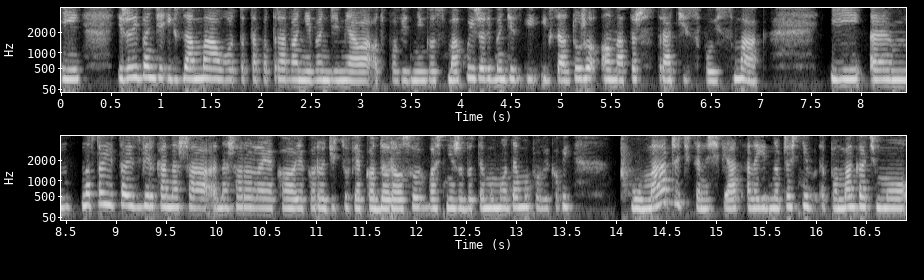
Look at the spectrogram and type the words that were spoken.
i jeżeli będzie ich za mało, to ta potrawa nie będzie miała odpowiedniego smaku. Jeżeli będzie ich za dużo, ona też straci swój smak. I no to, jest, to jest wielka nasza, nasza rola jako, jako rodziców, jako dorosłych, właśnie, żeby temu młodemu człowiekowi tłumaczyć ten świat, ale jednocześnie pomagać mu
